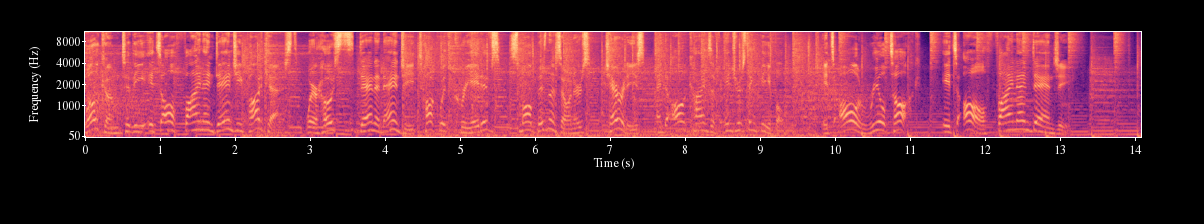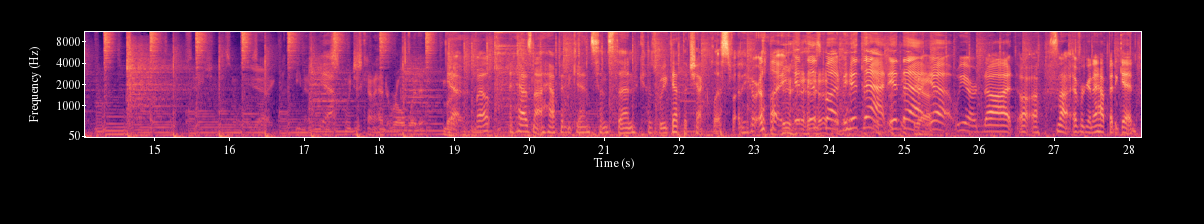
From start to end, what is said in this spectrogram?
Welcome to the It's All Fine and Dangy podcast, where hosts Dan and Angie talk with creatives, small business owners, charities, and all kinds of interesting people. It's all real talk. It's all fine and dangy. Yeah, you know, we Yeah. just- we just kind of had to roll with it. But Yeah, well, it has not happened again since then because we got the checklist, buddy. We're like, hit this button, hit that, hit that. Yeah. Yeah, we are not, uh, it's not ever going to happen again.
